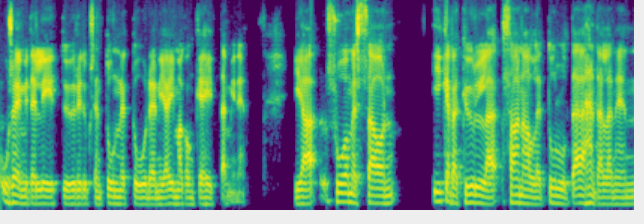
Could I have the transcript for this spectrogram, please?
useimmiten liittyy yrityksen tunnettuuden ja imakon kehittäminen. Ja Suomessa on ikävä kyllä sanalle tullut vähän tällainen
